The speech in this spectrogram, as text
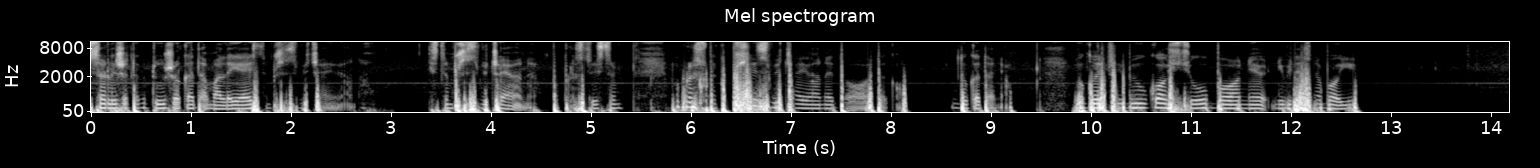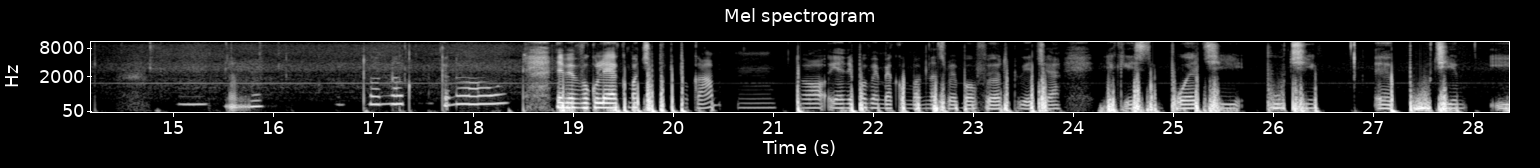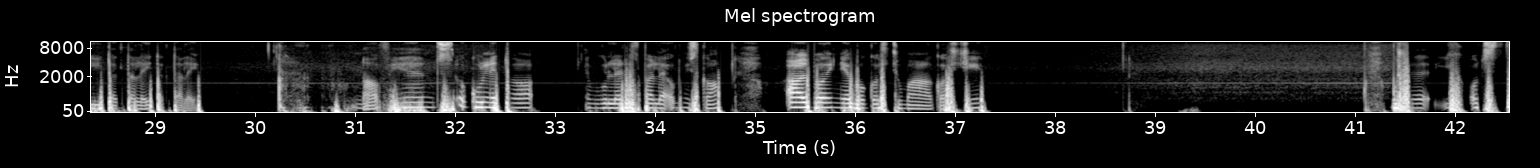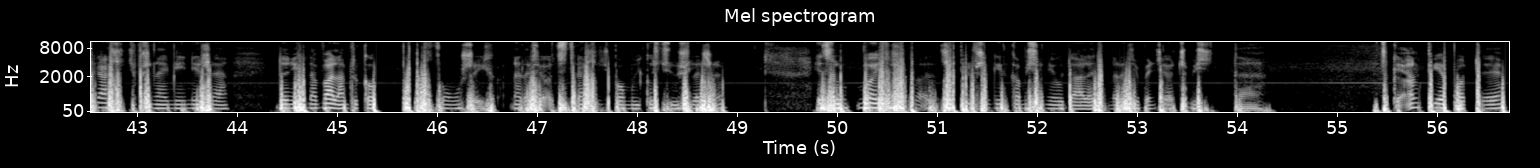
Sorry, że tak dużo gadam, ale ja jestem przyzwyczajona. Jestem przyzwyczajony. Po prostu jestem po prostu tak przyzwyczajony do tego, do gadania. W ogóle tutaj był gościu, bo nie, nie widać naboi. Nie wiem w ogóle jak macie TikToka, to ja nie powiem jaką mam nazwę, bo wy odkryjecie jakie jestem płci, płci, e, płci i tak dalej, i tak dalej. No więc ogólnie to w ogóle rozpalę ognisko. Albo i nie, bo gościu ma gości. Muszę ich odstraszyć przynajmniej, nie że do nich nawalam, tylko po prostu muszę ich na razie odstraszyć, bo mój gościu już leży. Jezu, boję się, że, że pierwsza gierka mi się nie uda, ale to na razie będzie oczywiście... Czekaj, on pije poty.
